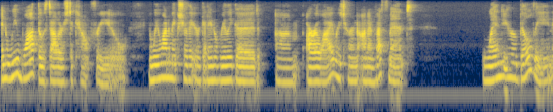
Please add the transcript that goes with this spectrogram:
And we want those dollars to count for you. And we want to make sure that you're getting a really good um, ROI return on investment when you're building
